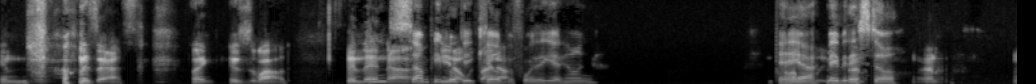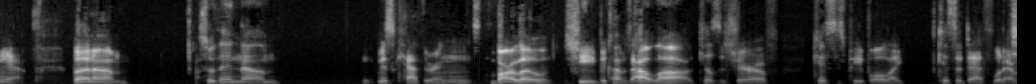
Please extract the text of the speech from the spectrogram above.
and shot his ass. Like it was wild. And then uh, some people you know, get killed before they get hung. Yeah, probably. maybe I they don't- still. I don't know. Yeah. But um so then um Miss Catherine Barlow, she becomes outlaw, kills the sheriff, kisses people, like kiss of death, whatever.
